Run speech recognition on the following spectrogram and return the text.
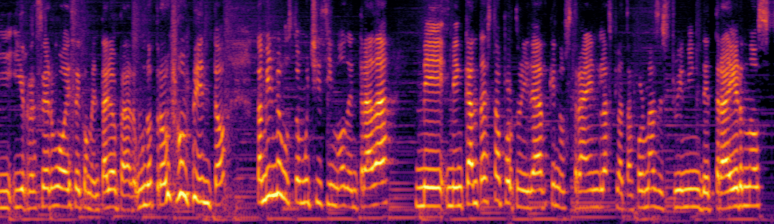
y, y reservo ese comentario para un otro momento. También me gustó muchísimo de entrada me, me, encanta esta oportunidad que nos traen las plataformas de streaming de traernos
